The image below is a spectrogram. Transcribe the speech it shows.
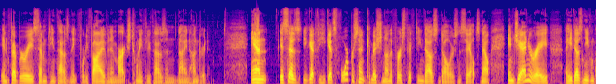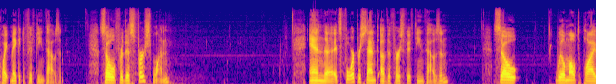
In February, $17,845, and in March, $23,900. And it says you get he gets 4% commission on the first $15,000 in sales. Now, in January, he doesn't even quite make it to 15,000. So for this first one, and uh, it's 4% of the first 15,000. So we'll multiply,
